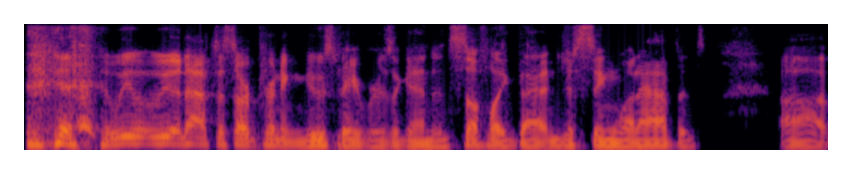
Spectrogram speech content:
we, we would have to start printing newspapers again and stuff like that and just seeing what happens. Uh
